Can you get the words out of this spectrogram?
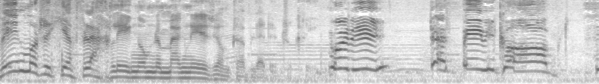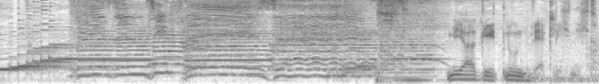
wen muss ich hier flachlegen, um eine Magnesiumtablette zu kriegen? Mutti, das Baby kommt. Wir sind die Frieses. Mehr geht nun wirklich nicht.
